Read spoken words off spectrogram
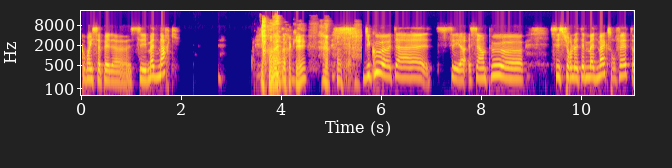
comment il s'appelle C'est Mad Mark. Ouais. ok. Du coup, euh, t'as- c'est c'est un peu euh, c'est sur le thème Mad Max en fait.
